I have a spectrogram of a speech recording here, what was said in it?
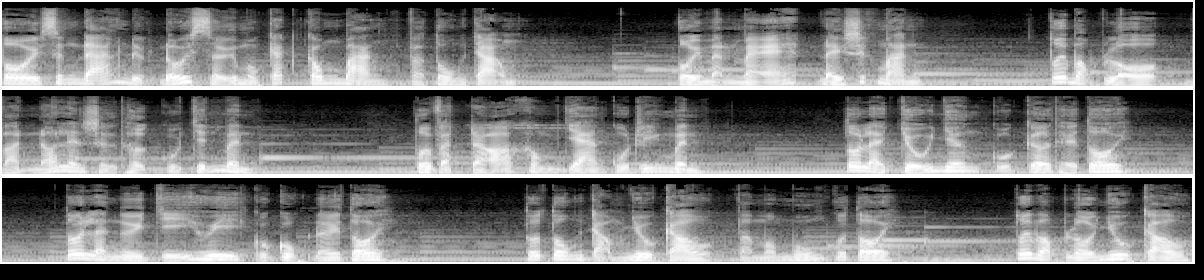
Tôi xứng đáng được đối xử một cách công bằng và tôn trọng. Tôi mạnh mẽ, đầy sức mạnh. Tôi bộc lộ và nói lên sự thật của chính mình. Tôi vạch rõ không gian của riêng mình. Tôi là chủ nhân của cơ thể tôi. Tôi là người chỉ huy của cuộc đời tôi. Tôi tôn trọng nhu cầu và mong muốn của tôi. Tôi bộc lộ nhu cầu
